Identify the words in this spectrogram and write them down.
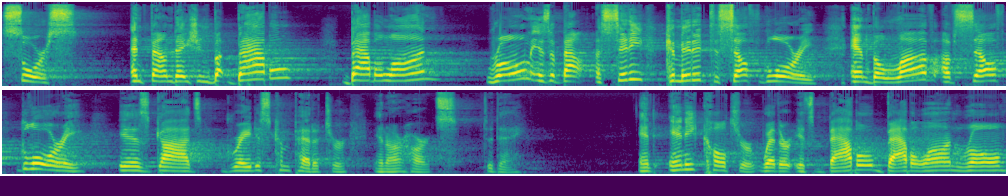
source and foundation. But Babel, Babylon, Rome is about a city committed to self glory, and the love of self glory is God's greatest competitor in our hearts today. And any culture, whether it's Babel, Babylon, Rome,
